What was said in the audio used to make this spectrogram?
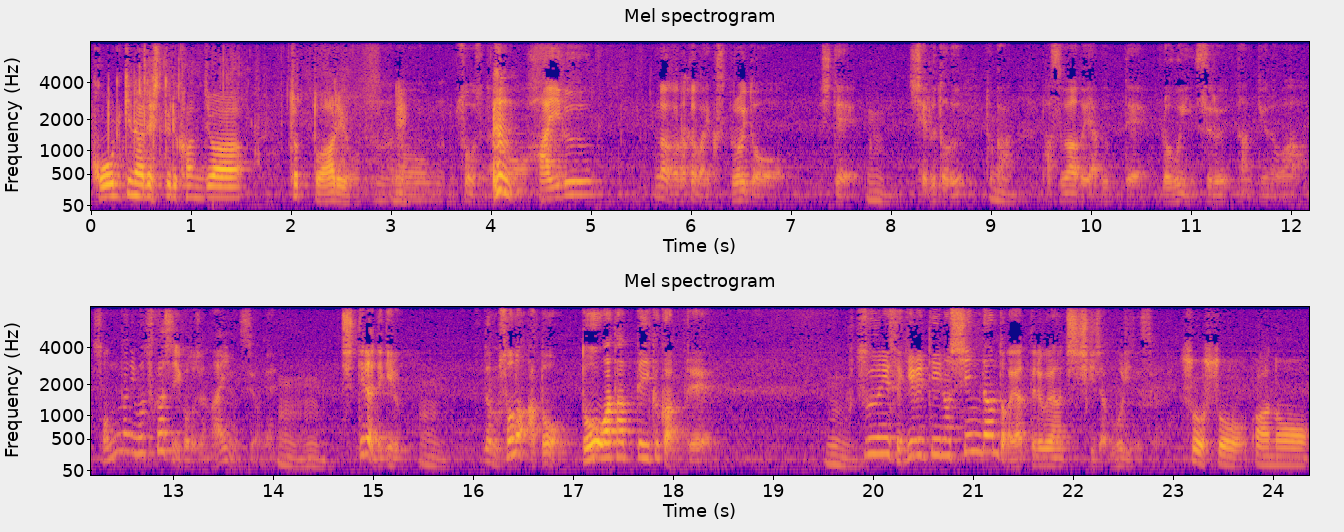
攻撃慣れしてる感じはちょっとあるよね。あのそうですね。入るなんか例えばエクスプロイトをしてうん。シェル取るとか、うん。パスワード破ってログインするなんていうのはそんなに難しいことじゃないんですよね、うんうん。知ってりゃできる。うん。でもその後どう渡っていくかってうん。普通にセキュリティの診断とかやってるぐらいの知識じゃ無理ですよね。そうそう。あの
